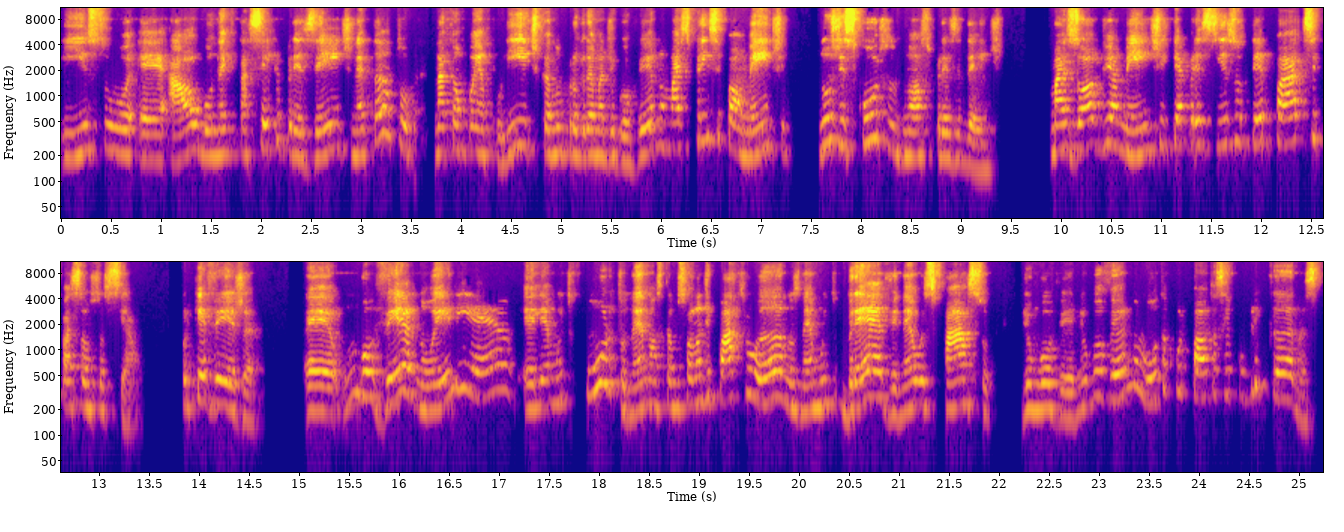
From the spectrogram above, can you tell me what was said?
E isso é algo, né, que está sempre presente, né, tanto na campanha política, no programa de governo, mas principalmente nos discursos do nosso presidente mas obviamente que é preciso ter participação social, porque veja, é, um governo ele é ele é muito curto, né? Nós estamos falando de quatro anos, né? Muito breve, né? O espaço de um governo. E o governo luta por pautas republicanas,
